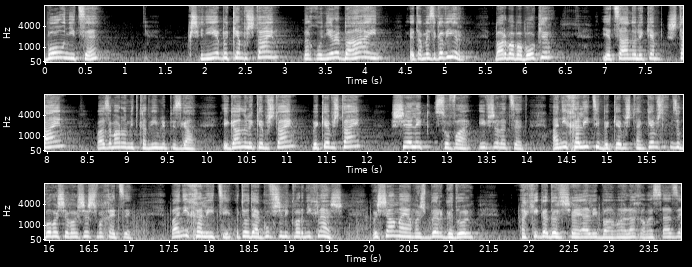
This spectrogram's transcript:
בואו נצא. כשנהיה בקמפ 2, אנחנו נראה בעין את המזג אוויר. בארבע בבוקר יצאנו לקמפ 2, ואז אמרנו מתקדמים לפסגה. הגענו לקמפ 2, בקמפ 2 שלג סופה, אי אפשר לצאת. אני חליתי בקמפ 2, קמפ 2 זה גובה 7, 6 וחצי. ואני חליתי, אתה יודע, הגוף שלי כבר נחלש. ושם היה משבר גדול, הכי גדול שהיה לי במהלך המסע הזה.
